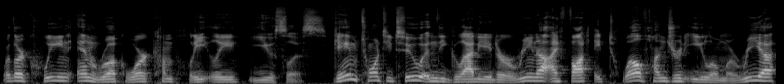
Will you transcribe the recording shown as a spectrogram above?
where their queen and rook were completely useless. Game 22 in the Gladiator Arena, I fought a 1200 Elo Maria,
